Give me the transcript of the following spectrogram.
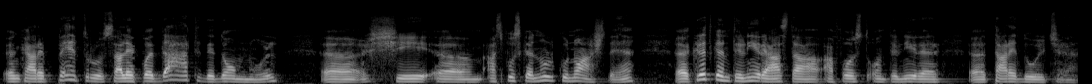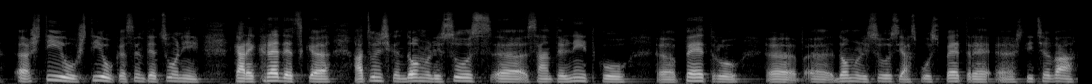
în care Petru s-a lepădat de Domnul, Uh, și uh, a spus că nu-l cunoaște, uh, cred că întâlnirea asta a fost o întâlnire tare dulce. Știu, știu că sunteți unii care credeți că atunci când Domnul Isus s-a întâlnit cu Petru, Domnul Isus i-a spus, Petre, știi ceva,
